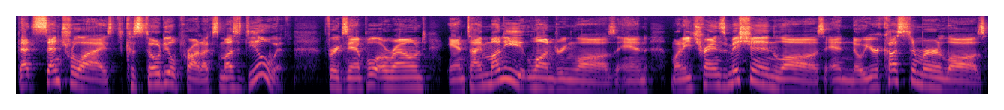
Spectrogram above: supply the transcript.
that centralized custodial products must deal with. For example, around anti money laundering laws and money transmission laws and know your customer laws.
